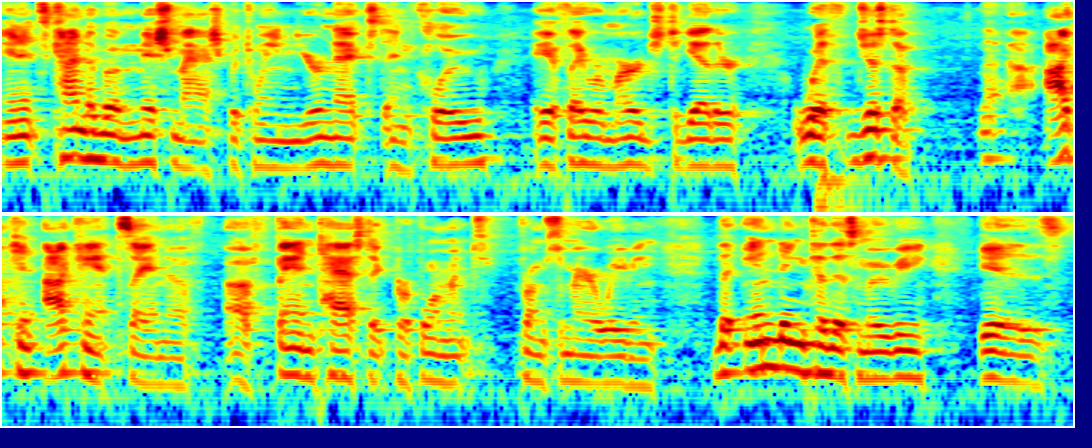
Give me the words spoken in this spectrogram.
and it's kind of a mishmash between You're Next and Clue if they were merged together with just a I can I can't say enough a fantastic performance from Samara Weaving. The ending to this movie is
